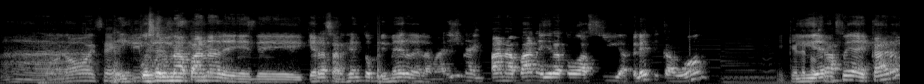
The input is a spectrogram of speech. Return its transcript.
Ah, No, no, ese es el marico, tipo esa era de- una pana de, de- que era sargento primero de la marina y pana pana y era toda así atlética, weón. ¿Y qué le Y era fea de cara,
